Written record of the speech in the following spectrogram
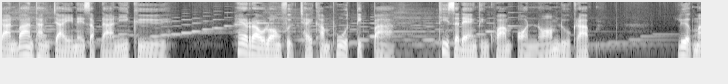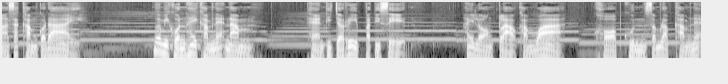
การบ้านทางใจในสัปดาห์นี้คือ ให้เราลองฝึกใช้คำพูดติดปาก ที่แสดงถึงความอ่อนน้อมดูครับ เลือกมาสักคำก็ได้ เมื่อมีคนให้คำแนะนำ แทนที่จะรีบปฏิเสธ ให้ลองกล่าวคำว่า ขอบคุณสำหรับคำแนะ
